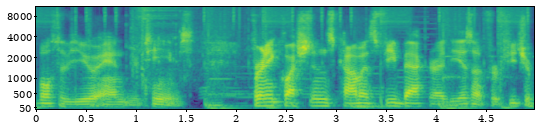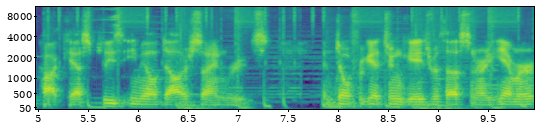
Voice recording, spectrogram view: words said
both of you and your teams. For any questions, comments, feedback, or ideas on for future podcasts, please email dollar sign roots. And don't forget to engage with us in our Yammer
